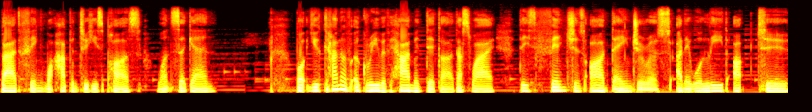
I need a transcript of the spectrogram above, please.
bad thing what happened to his past once again. But you kind of agree with Heimerdinger. That's why these finches are dangerous and it will lead up to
